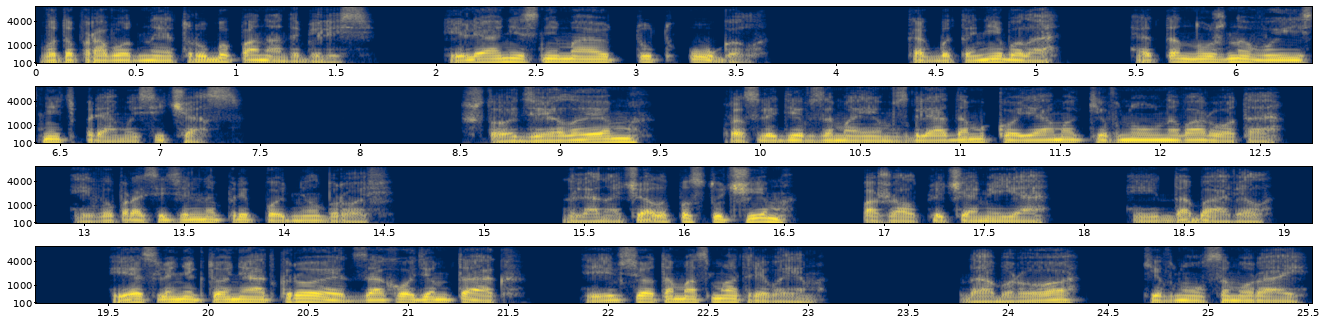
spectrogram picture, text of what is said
Водопроводные трубы понадобились, или они снимают тут угол. Как бы то ни было, это нужно выяснить прямо сейчас. «Что делаем?» Проследив за моим взглядом, Кояма кивнул на ворота и вопросительно приподнял бровь. «Для начала постучим», — пожал плечами я и добавил. «Если никто не откроет, заходим так и все там осматриваем». «Добро», — кивнул самурай.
